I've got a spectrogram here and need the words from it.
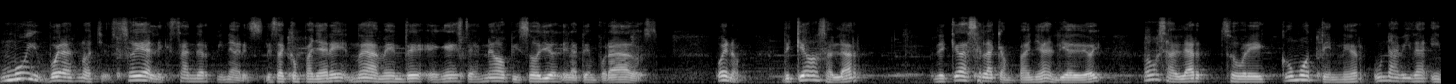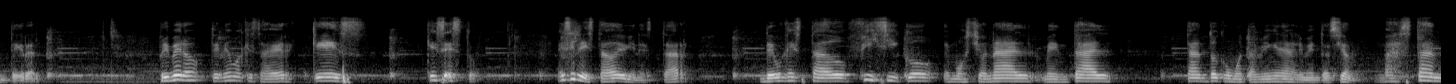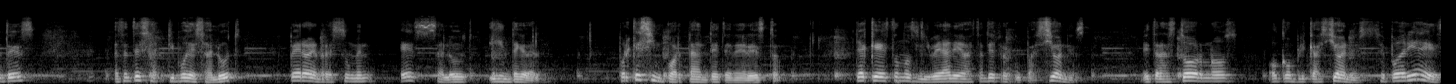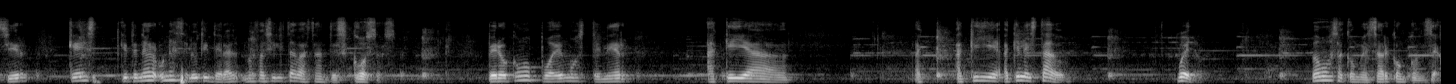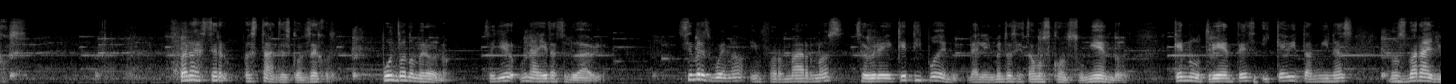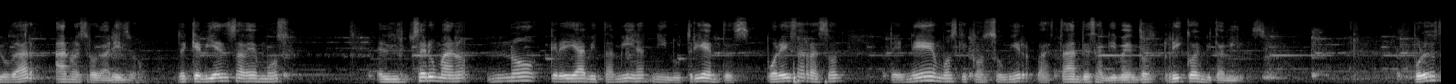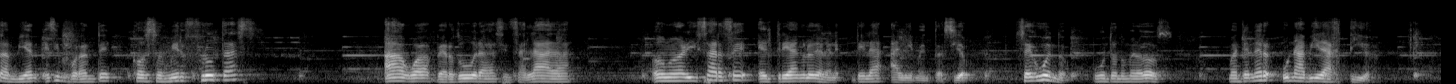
Muy buenas noches, soy Alexander Pinares. Les acompañaré nuevamente en este nuevo episodio de la temporada 2. Bueno, ¿de qué vamos a hablar? ¿De qué va a ser la campaña el día de hoy? Vamos a hablar sobre cómo tener una vida integral. Primero, tenemos que saber qué es, qué es esto. Es el estado de bienestar de un estado físico, emocional, mental, tanto como también en la alimentación. Bastantes bastantes tipos de salud, pero en resumen es salud integral. ¿Por qué es importante tener esto? Ya que esto nos libera de bastantes preocupaciones, de trastornos o complicaciones. Se podría decir que, es, que tener una salud integral nos facilita bastantes cosas. Pero ¿cómo podemos tener aquella, aquel, aquel estado? Bueno, vamos a comenzar con consejos. Van a ser bastantes consejos. Punto número uno. Seguir una dieta saludable. Siempre es bueno informarnos sobre qué tipo de, alimentos estamos consumiendo, qué nutrientes y qué vitaminas nos van a ayudar a nuestro organismo. De que bien sabemos, el ser humano no crea vitaminas ni nutrientes. Por esa razón, tenemos que consumir bastantes alimentos ricos en vitaminas. Por eso también es importante consumir frutas agua, verduras, ensalada, o memorizarse el triángulo de la, alimentación. Segundo, punto número dos, mantener una vida activa.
